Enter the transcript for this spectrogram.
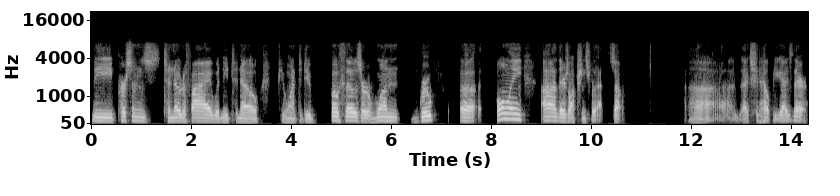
the persons to notify would need to know if you want to do both those or one group uh, only. Uh, there's options for that. So uh, that should help you guys there.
